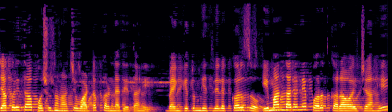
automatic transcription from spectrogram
याकरिता पशुधनाचे वाटप करण्यात येत आहे. बँकेतून घेतलेले कर्ज इमानदारीने परत करावायचे आहे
